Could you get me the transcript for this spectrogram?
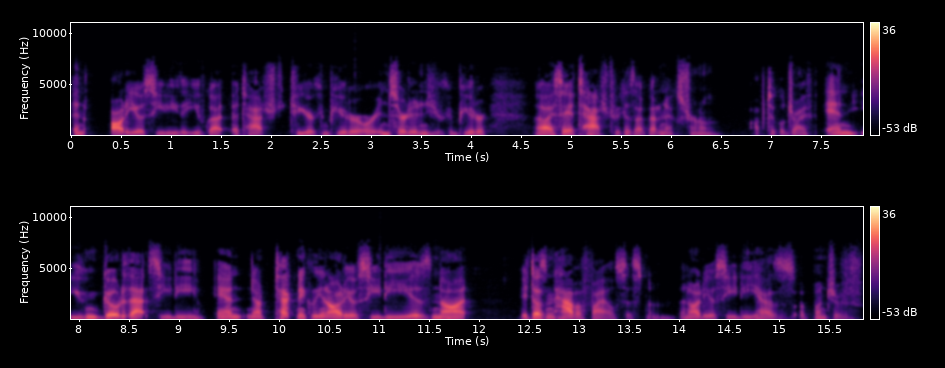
an audio CD that you've got attached to your computer or inserted into your computer. Uh, I say attached because I've got an external optical drive. And you can go to that CD, and now technically an audio CD is not, it doesn't have a file system. An audio CD has a bunch of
